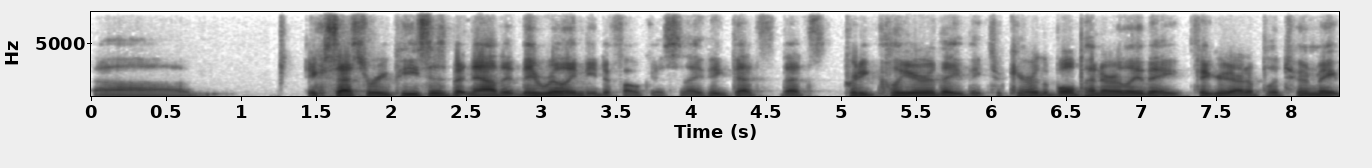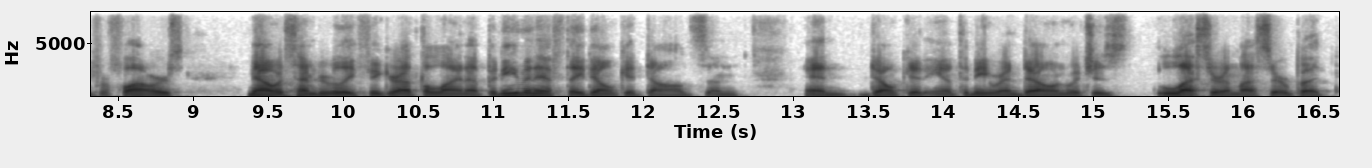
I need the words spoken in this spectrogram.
uh, accessory pieces. But now they, they really need to focus, and I think that's that's pretty clear. They they took care of the bullpen early. They figured out a platoon mate for Flowers. Now it's time to really figure out the lineup. And even if they don't get Donaldson and don't get Anthony Rendon, which is lesser and lesser, but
